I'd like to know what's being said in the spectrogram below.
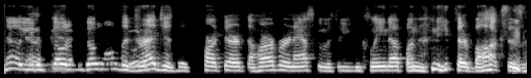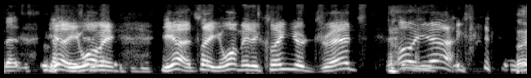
No, you Yeah, just go yeah. to go to all the dredges that park there at the harbor and ask them if you can clean up underneath their boxes. That Yeah, you want me? Yeah, it's like you want me to clean your dredge? Oh yeah, Uh,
